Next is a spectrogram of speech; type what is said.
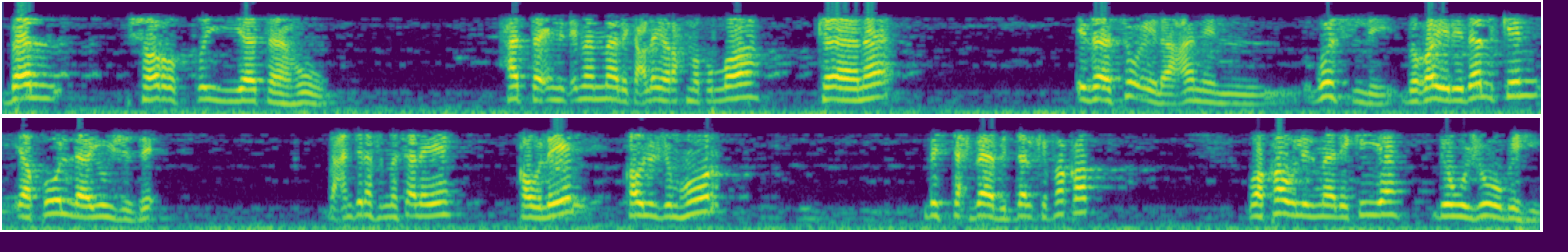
بل شرطيته. حتى إن الإمام مالك عليه رحمة الله كان إذا سئل عن الغسل بغير دلك يقول لا يجزئ. عندنا في المسألة إيه؟ قولين. قول الجمهور باستحباب الدلك فقط وقول المالكية بوجوبه.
